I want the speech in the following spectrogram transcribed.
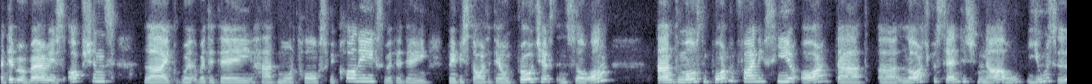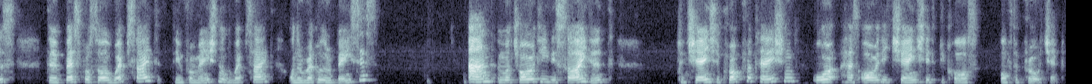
And there were various options like whether they had more talks with colleagues, whether they maybe started their own projects and so on. And the most important findings here are that a large percentage now uses the Best for Soil website, the information on the website on a regular basis. And a majority decided to change the crop rotation or has already changed it because of the project.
